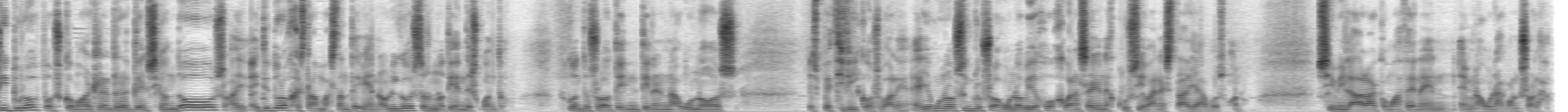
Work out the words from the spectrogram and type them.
títulos pues como el Red Redemption 2, hay, hay, títulos que están bastante bien. Lo único que estos no tienen descuento. Descuento solo tienen algunos específicos, ¿vale? Hay algunos, incluso algunos videojuegos que van a salir en exclusiva en Stadia, pues bueno, similar a como hacen en, en alguna consola.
